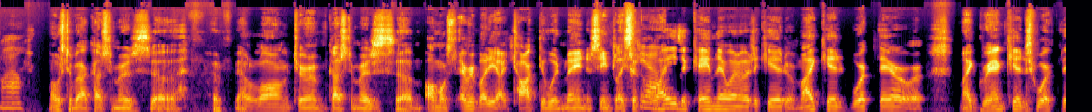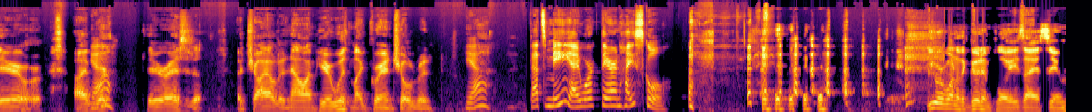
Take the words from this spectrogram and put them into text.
Wow. most of our customers uh, are long-term customers. Um, almost everybody I talk to in Maine, it seems like said, Yeah. "Oh, I either came there when I was a kid, or my kid worked there, or my grandkids worked there, or I Yeah. worked there as a, a child, and now I'm here with my grandchildren." Yeah. That's me. I worked there in high school. You were one of the good employees, I assume.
